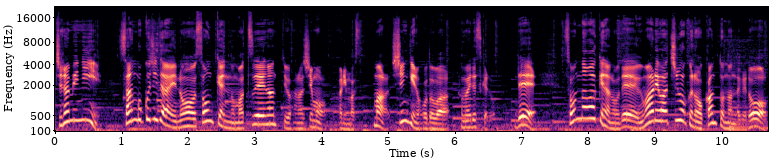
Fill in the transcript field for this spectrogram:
ちなみに三国時代の孫権の末裔なんていう話もあります。まあ真偽のほどは不明ですけど。でそんなわけなので生まれは中国の関東なんだけど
